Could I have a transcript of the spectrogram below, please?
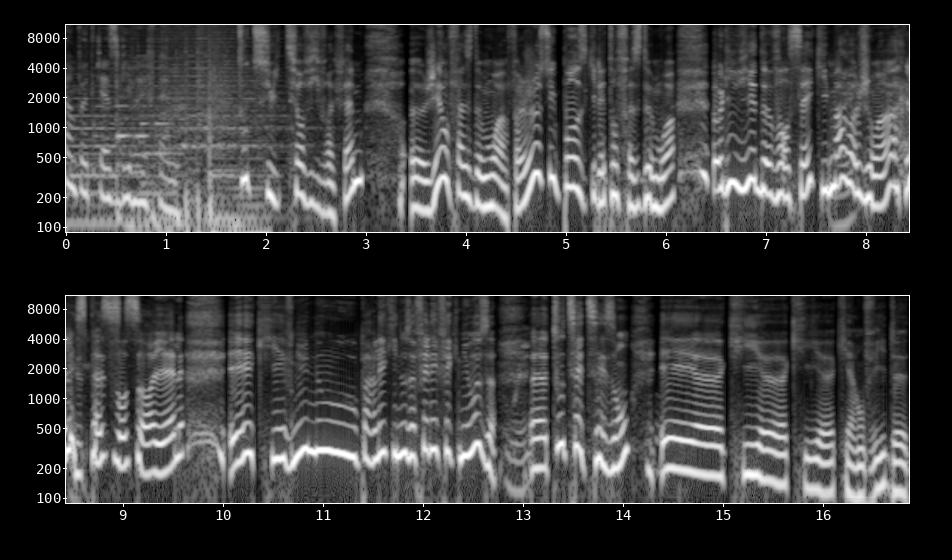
un podcast Vivre FM tout de suite sur Vivre FM. Euh, j'ai en face de moi, enfin je suppose qu'il est en face de moi, Olivier Devancet qui m'a rejoint à l'espace sensoriel et qui est venu nous parler, qui nous a fait les fake news euh, toute cette saison et euh, qui, qui, qui, a envie de,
